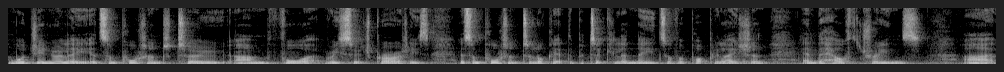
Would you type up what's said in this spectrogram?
More generally, it's important to, um, for research priorities, it's important to look at the particular needs of a population and the health trends. Uh,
